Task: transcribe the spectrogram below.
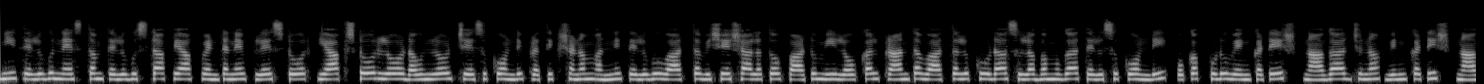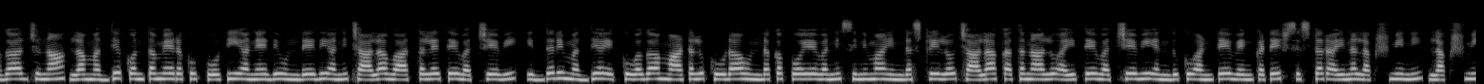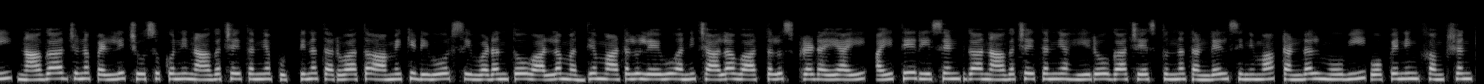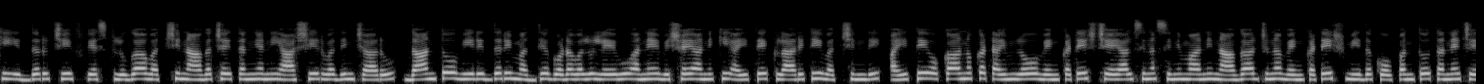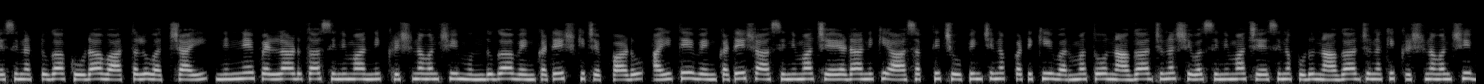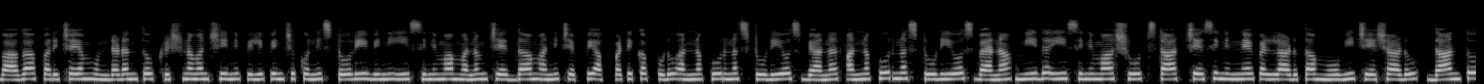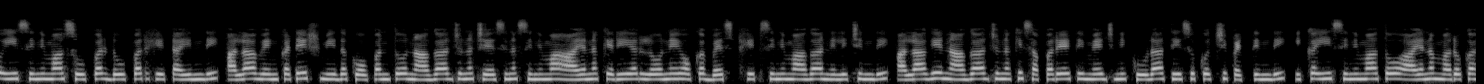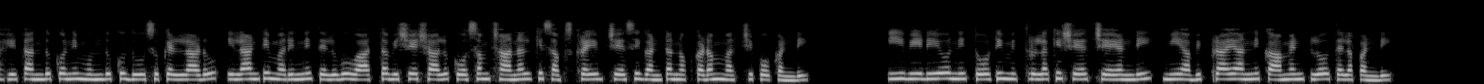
మీ తెలుగు నేస్తం Telugu stop app వెంటనే play store app స్టోర్లో డౌన్లోడ్ చేసుకోండి. ప్రతిక్షణం అన్ని తెలుగు వార్త విశేషాలతో పాటు మీ లోకల్ ప్రాంత వార్తలు కూడా సులభముగా తెలుసుకోండి. ఒకప్పుడు వెంకటేష్ నాగార్జున వెంకటేష్ నాగార్జున ల మధ్య కొంతమేరకు పోటీ అనేది ఉండేది అని చాలా వార్తలైతే వచ్చేవి. ఇద్దరి మధ్య ఎక్కువగా మాటలు కూడా ఉండకపోయేవని సినిమా ఇండస్ట్రీలో చాలా కథనాలు అయితే వచ్చేవి. ఎందుకు అంటే వెంకటేష్ సిస్టర్ అయిన లక్ష్మిని లక్ష్మి నా నాగార్జున పెళ్ళి చూసుకొని నాగచైతన్య పుట్టిన తర్వాత ఆమెకి డివోర్స్ ఇవ్వడంతో వాళ్ళ మధ్య మాటలు లేవు అని చాలా వార్తలు స్ప్రెడ్ అయ్యాయి. అయితే రీసెంట్గా నాగచైతన్య హీరోగా చేస్తున్న Thandel cinema Thandel movie opening ఫంక్షన్కి ఇద్దరు చీఫ్ గెస్ట్ లుగా వచ్చి నాగచైతన్యని ఆశీర్వదించారు. దాంతో వీరిద్దరి మధ్య గొడవలు లేవు అనే విషయానికి అయితే క్లారిటీ వచ్చింది. అయితే ఒకానొక టైంలో వెంకటేష్ చేయాల్సిన సినిమాని నాగార్జున వెంకటేష్ మీద కోపంతో తనే చేసినట్టుగా కూడా వార్తలు వచ్చాయి. నిన్నే పెళ్ళాడుతా సినిమాని కృష్ణవంశీ ముందుగా వెంకటేష్కి చెప్పాడు. అయితే వెంకటేష్ ఆ సినిమా చేయడానికి ఆసక్తి చూపించినప్పటికీ వర్మతో నాగార్జున శివ సినిమా చేసినప్పుడు నాగార్జునకి కృష్ణవంశీ బాగా పరిచయం ఉండడంతో కృష్ణవంశీని పిలిపించుకొని స్టోరీ విని ఈ సినిమా మనం చేద్దాం అని చెప్పి అప్పటికప్పుడు Annapurna studios banner Annapurna studios banner మీద ఈ సినిమా షూట్ స్టార్ట్ చేసి నిన్నే పెళ్ళాడుతా మూవీ చేశాడు. దాంతో ఈ cinema super super duper hit అయింది. అలా వెంకటేష్ మీద కోపంతో నాగార్జున చేసిన సినిమా ఆయన కెరియర్లోనే ఒక బెస్ట్ హిట్ సినిమాగా నిలిచింది. అలాగే నాగార్జునకి సపరేట్ ఇమేజ్ని కూడా తీసుకొచ్చి పెట్టింది. ఇక ఈ సినిమాతో ఆయన మరొక హిట్ అందుకొని ముందుకు దూసుకెళ్ళాడు. ఇలాంటి మరిన్ని తెలుగు వార్త విశేషాలు కోసం ఛానల్కి సబ్స్క్రైబ్ చేసి గంట నొక్కడం మర్చిపోకండి. ఈ వీడియోని తోటి మిత్రులకి షేర్ చేయండి. మీ అభిప్రాయాన్ని కామెంట్లో తెలపండి.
